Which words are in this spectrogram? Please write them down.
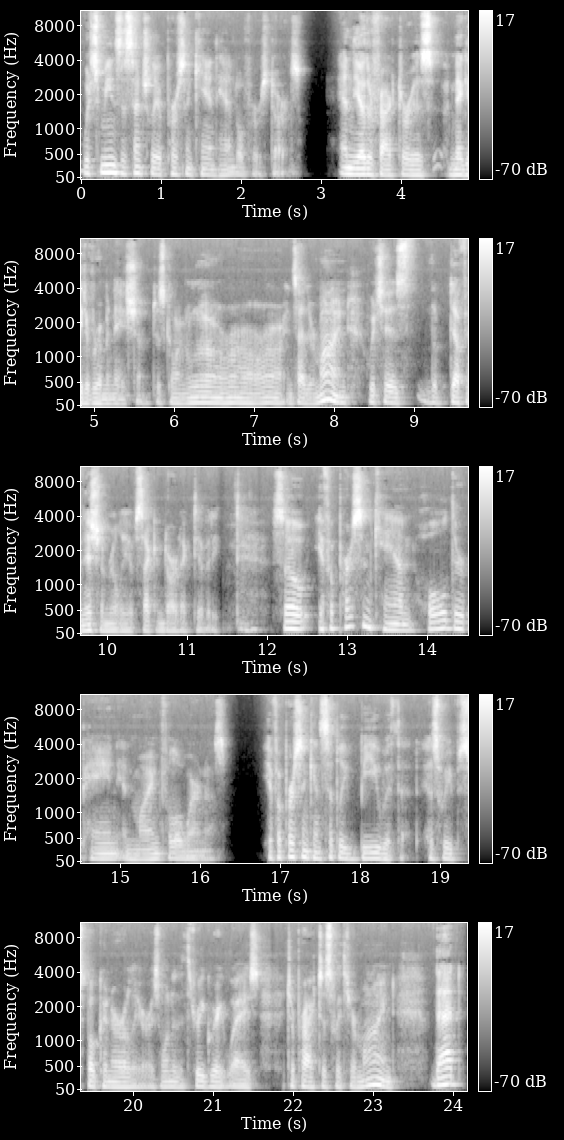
which means essentially a person can't handle first darts. And the other factor is negative rumination, just going inside their mind, which is the definition really of second dart activity. So if a person can hold their pain in mindful awareness, if a person can simply be with it, as we've spoken earlier, as one of the three great ways to practice with your mind, that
